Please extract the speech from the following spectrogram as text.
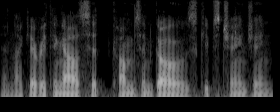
And like everything else, it comes and goes, keeps changing.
